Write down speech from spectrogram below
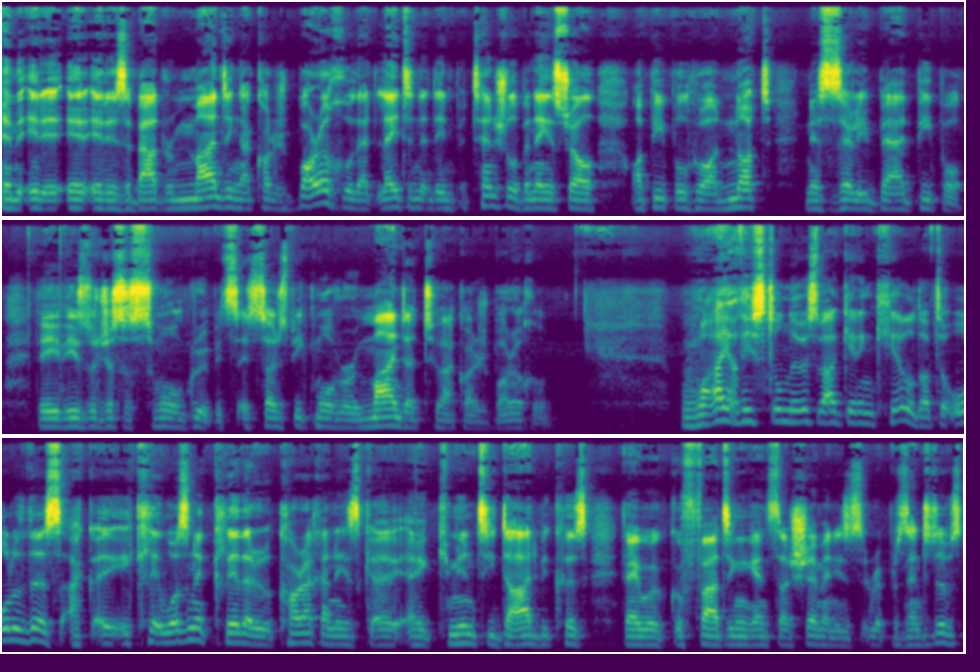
it, it, it is about reminding HaKadosh Baruch Hu that latent in potential Bnei Israel are people who are not necessarily bad people. They, these are just a small group. It's, it's, so to speak, more of a reminder to HaKadosh Baruch Hu. Why are they still nervous about getting killed after all of this? It, wasn't it clear that Korach and his uh, community died because they were fighting against Hashem and his representatives?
